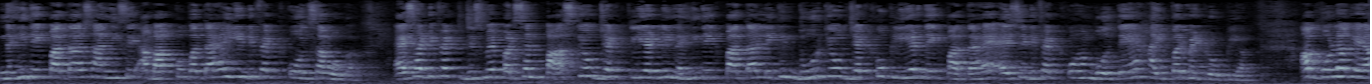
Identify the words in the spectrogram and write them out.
नहीं देख पाता आसानी से। अब आपको पता है ये डिफेक्ट कौन सा होगा। ऐसा डिफेक्ट जिसमें पर्सन पास के ऑब्जेक्ट क्लियरली नहीं देख पाता, लेकिन दूर के ऑब्जेक्ट को क्लियर देख पाता है, ऐसे डिफेक्ट को हम बोलते हैं हाइपरमेट्रोपिया अब बोला गया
